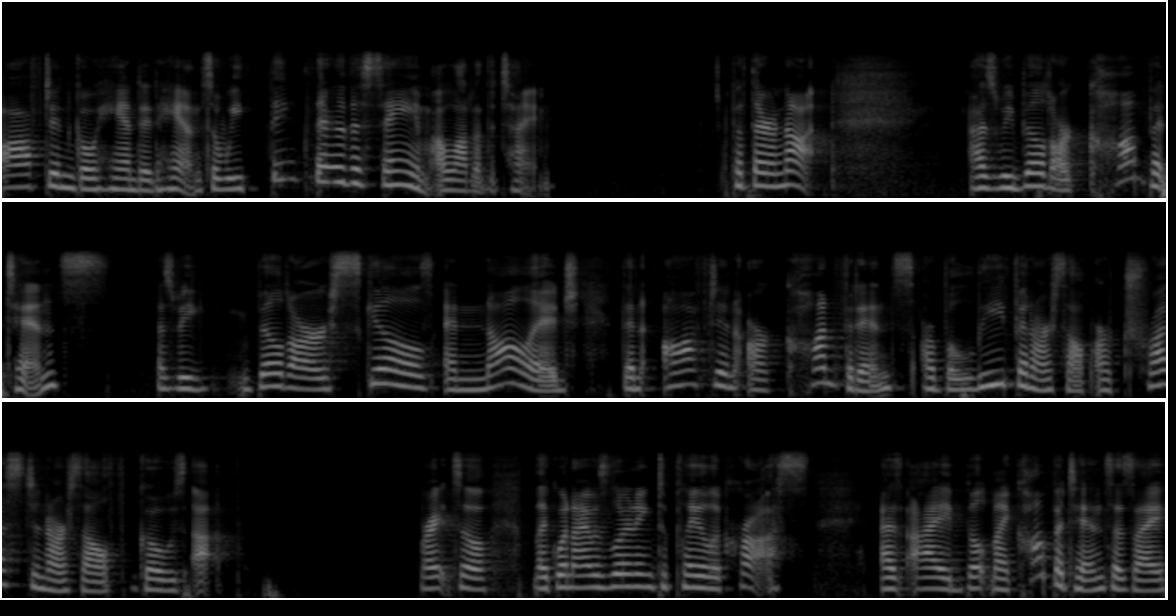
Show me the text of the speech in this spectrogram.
often go hand in hand. So we think they're the same a lot of the time, but they're not as we build our competence, as we build our skills and knowledge, then often our confidence, our belief in ourselves, our trust in ourselves goes up. Right? So, like when I was learning to play lacrosse, as I built my competence, as I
